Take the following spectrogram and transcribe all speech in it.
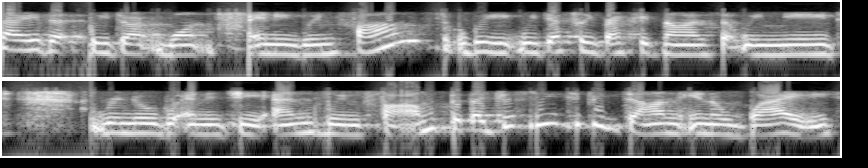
say that we don't want any wind farms. We, we definitely recognise that we need renewable energy and wind farms, but they just need to be done in a way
